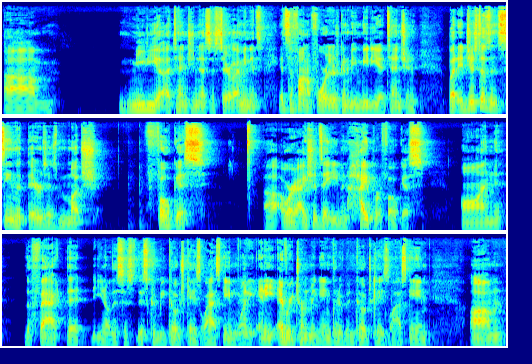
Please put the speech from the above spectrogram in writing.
um, media attention necessarily. I mean, it's it's the Final Four. There's going to be media attention, but it just doesn't seem that there's as much focus, uh, or I should say, even hyper focus on the fact that you know this is this could be Coach K's last game. Any, any every tournament game could have been Coach K's last game. Um,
